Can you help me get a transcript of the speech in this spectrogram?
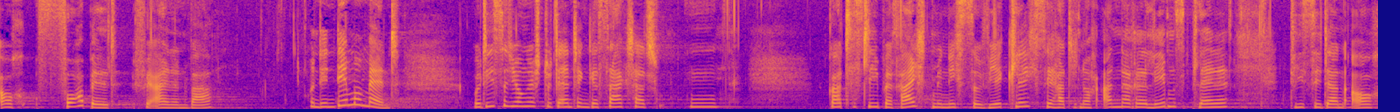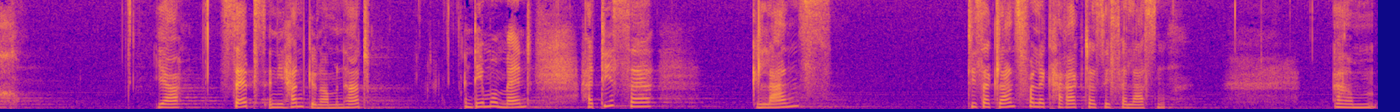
auch Vorbild für einen war. Und in dem Moment, wo diese junge Studentin gesagt hat, hm, Gottes Liebe reicht mir nicht so wirklich, sie hatte noch andere Lebenspläne, die sie dann auch ja, selbst in die Hand genommen hat. In dem Moment hat dieser Glanz dieser glanzvolle Charakter sie verlassen. Ähm,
